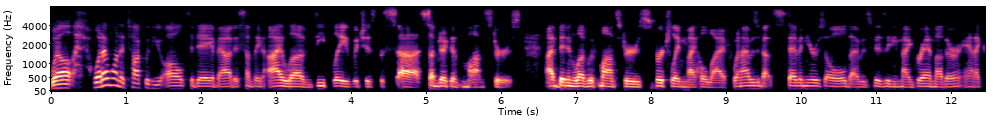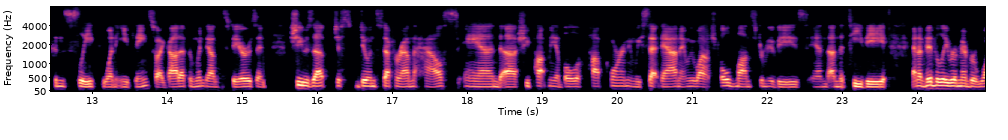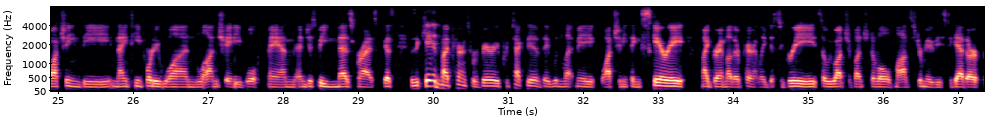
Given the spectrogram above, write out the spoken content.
Well, what I want to talk with you all today about is something I love deeply, which is the uh, subject of monsters. I've been in love with monsters virtually my whole life. When I was about seven years old, I was visiting my grandmother and I couldn't sleep one evening. So I got up and went downstairs, and she was up just doing stuff around the house. And uh, she popped me a bowl of popcorn, and we sat down and we watched old monster movies and on the TV. And I vividly remember watching the 1941 Lon Chaney Wolfman and just being mesmerized because as a kid, my parents were very protective. They wouldn't let me watch anything scary. My grandmother apparently disagreed. So we watched a bunch of old monster movies together.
